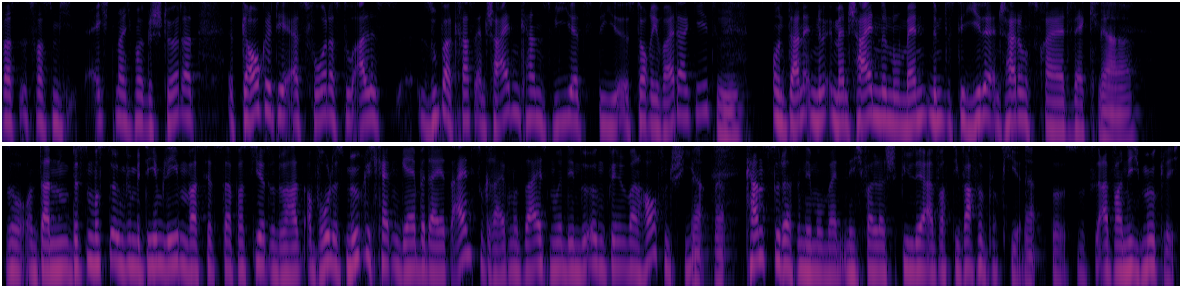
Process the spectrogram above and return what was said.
was ist, was mich echt manchmal gestört hat. Es gaukelt dir erst vor, dass du alles super krass entscheiden kannst, wie jetzt die Story weitergeht. Mhm. Und dann in, im entscheidenden Moment nimmt es dir jede Entscheidungsfreiheit weg. Ja. So, und dann bist, musst du irgendwie mit dem leben, was jetzt da passiert. Und du hast, obwohl es Möglichkeiten gäbe, da jetzt einzugreifen und sei es nur, indem du irgendwen über den Haufen schießt, ja, ja. kannst du das in dem Moment nicht, weil das Spiel dir einfach die Waffe blockiert. Ja. So, es ist einfach nicht möglich.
